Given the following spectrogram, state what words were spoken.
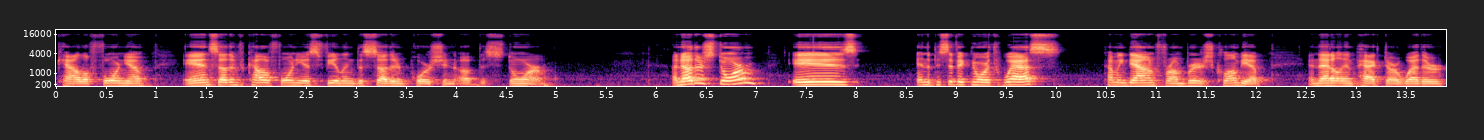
California. And Southern California is feeling the southern portion of the storm. Another storm is in the Pacific Northwest coming down from British Columbia, and that'll impact our weather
